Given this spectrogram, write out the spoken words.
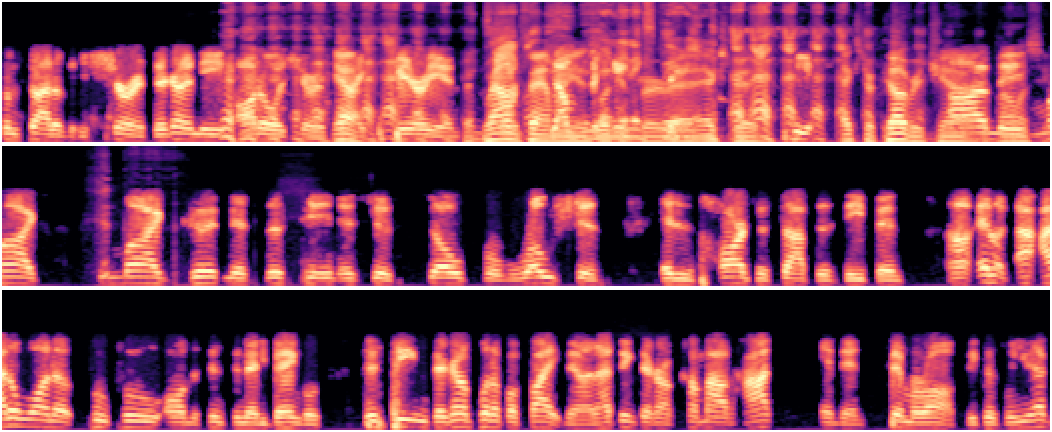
some sort of insurance. They're going to need auto insurance Yeah. by Experian. The Brown family is Jumping looking for uh, extra extra coverage. Yeah, I mean, my my goodness, this team is just so ferocious. It is hard to stop this defense. Uh, and look, I, I don't want to poo-poo on the Cincinnati Bengals. This team, they're going to put up a fight now, and I think they're going to come out hot and then simmer off. Because when you have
